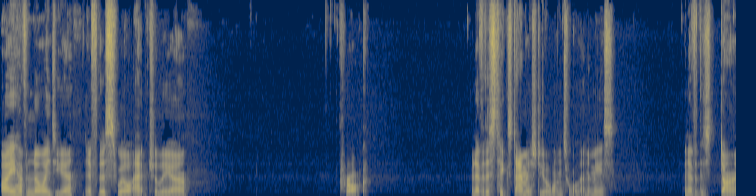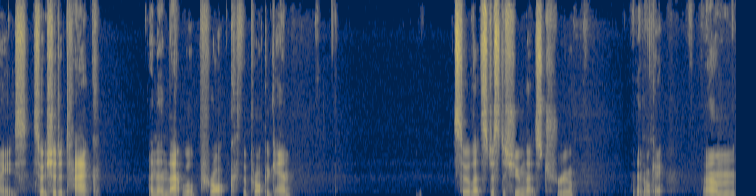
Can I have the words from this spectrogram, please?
I have no idea if this will actually uh, proc. Whenever this takes damage, deal 1 to all enemies. Whenever this dies. So it should attack, and then that will proc the proc again. So let's just assume that's true. Okay. Um,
